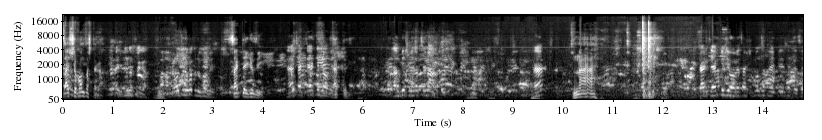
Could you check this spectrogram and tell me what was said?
চারশো পঞ্চাশ টাকা। চারটে কেজি। হ্যাঁ এক কেজি হবে? এক কেজি। দাম বেশি হয়ে যাচ্ছে না। হ্যাঁ? না। চারটে এক কেজি হবে? চারশো পঞ্চাশ টাকা কেজি চাইতেছে।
